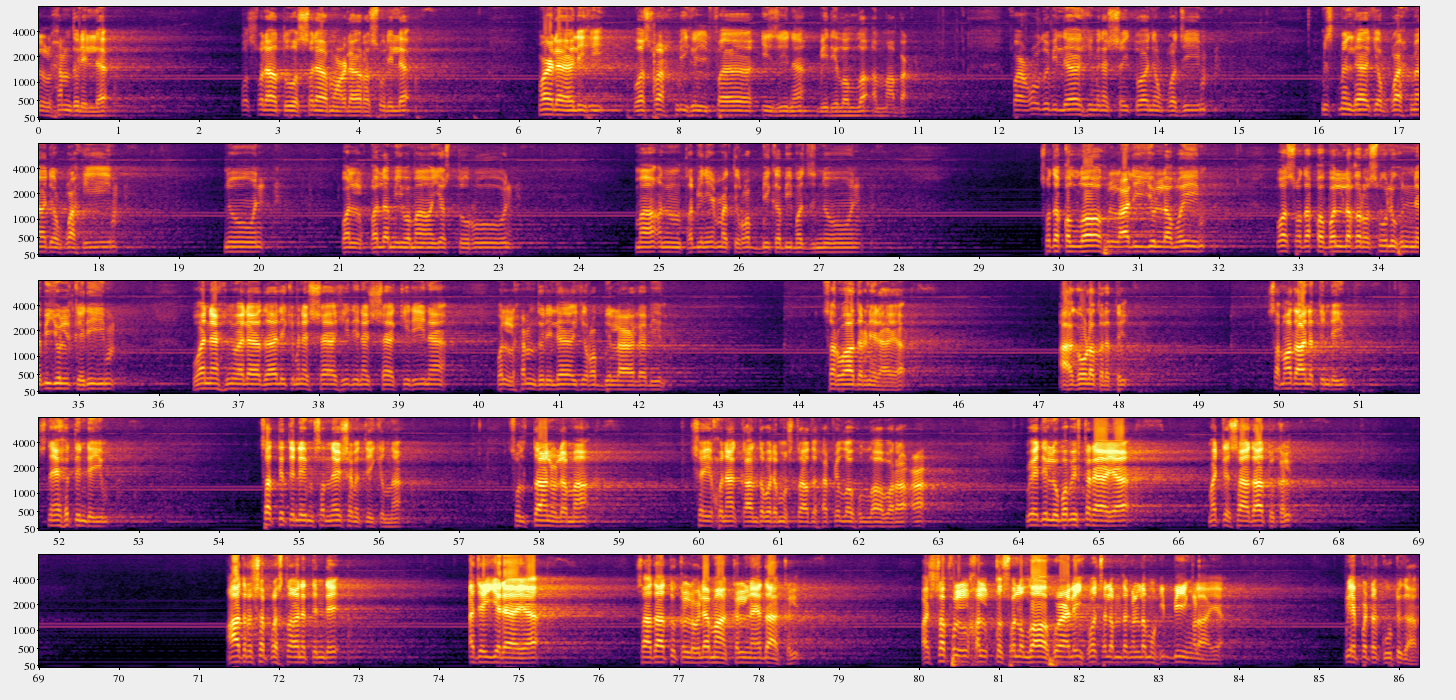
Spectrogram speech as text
الحمد لله والصلاة والسلام على رسول الله وعلى آله وصحبه الفائزين برضا الله. أما بعد فأعوذ بالله من الشيطان الرجيم. بسم الله الرحمن الرحيم. نون والقلم وما يسطرون ما أنت بنعمة ربك بمجنون. صدق الله العلي العظيم وصدق بلغ رسوله النبي الكريم ونحن على ذلك من الشاهدين الشاكرين والحمد لله رب العالمين സർവാദരണീയരായ ആഗോളതലത്തിൽ സമാധാനത്തിൻ്റെയും സ്നേഹത്തിൻ്റെയും സത്യത്തിൻ്റെയും സന്ദേശമെത്തിക്കുന്ന സുൽത്താൻ ഉലമ ഷെയ്ഖുന കാന്തപുരം മുസ്താദ് ഹഫിള്ളഹുല്ല വറ. വേദിൽ ഉപവിഷ്ടരായ മറ്റ് സാദാത്തുക്കൾ ആദർശ പ്രസ്ഥാനത്തിന്റെ അജയ്യരായ സാദാത്തുക്കൾ ഉലമാക്കൾ നേതാക്കൾ അഷ്റഫുൽ ഹൽക്ക് സ്വല്ലല്ലാഹു അലൈഹി വസല്ലം തങ്ങളുടെ മുഹിബീങ്ങളായ പ്രിയപ്പെട്ട കൂട്ടുകാർ.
